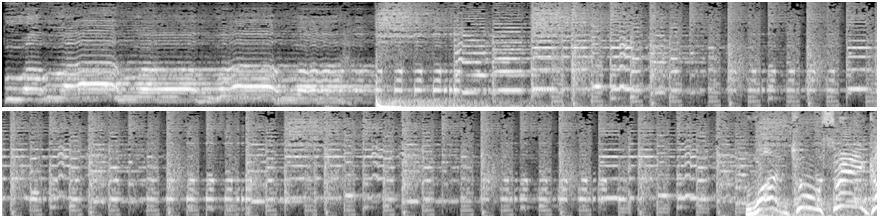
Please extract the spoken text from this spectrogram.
One two three go！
